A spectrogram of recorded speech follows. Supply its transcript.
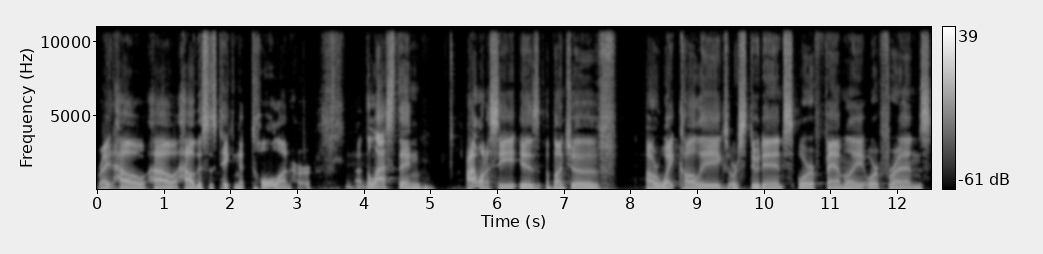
right? How how how this is taking a toll on her. Uh, the last thing I want to see is a bunch of our white colleagues or students or family or friends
